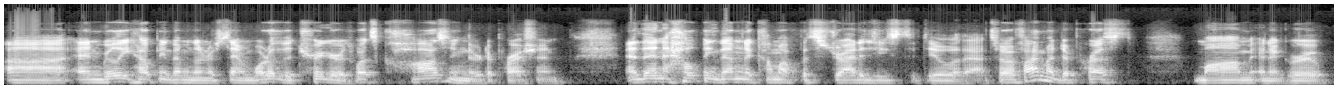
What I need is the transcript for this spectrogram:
uh, and really helping them to understand what are the triggers, what's causing their depression, and then helping them to come up with strategies to deal with that. So if I'm a depressed mom in a group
